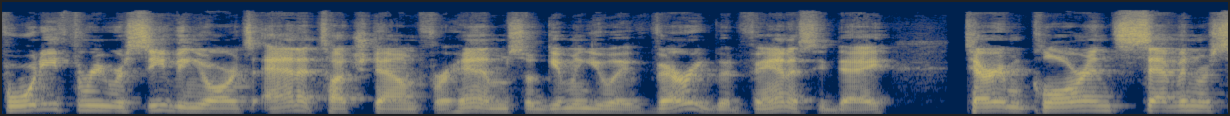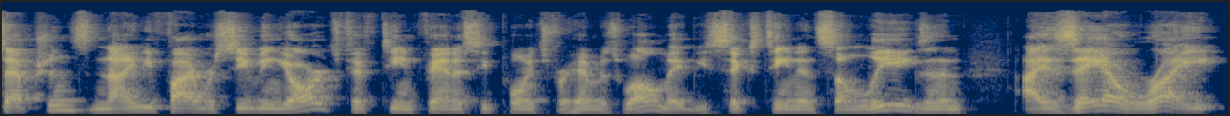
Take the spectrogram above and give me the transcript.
43 receiving yards, and a touchdown for him. So giving you a very good fantasy day. Terry McLaurin, seven receptions, 95 receiving yards, 15 fantasy points for him as well, maybe 16 in some leagues. And Isaiah Wright,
